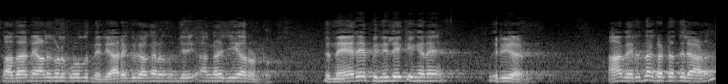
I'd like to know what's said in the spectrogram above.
സാധാരണ ആളുകൾ പോകുന്നില്ലേ? ആരെങ്കിലും അങ്ങനെ അങ്ങനെ ചെയ്യാറുണ്ടോ? ഇത് നേരെ പിന്നിലേക്ക് ഇങ്ങനെ വരികയാണ്. ആ വരുന്ന ഘട്ടത്തിലാണ്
